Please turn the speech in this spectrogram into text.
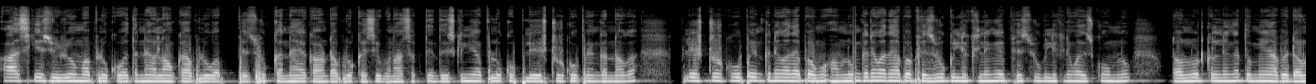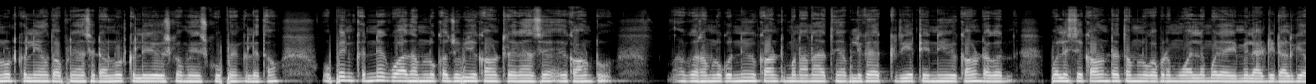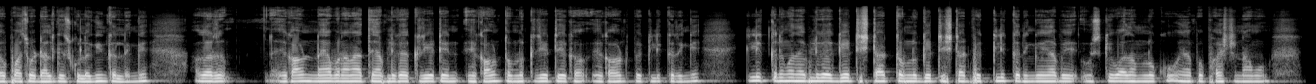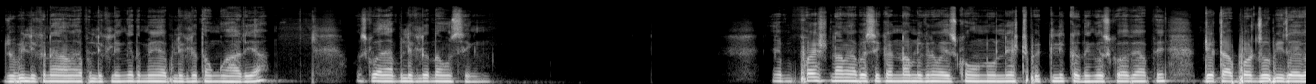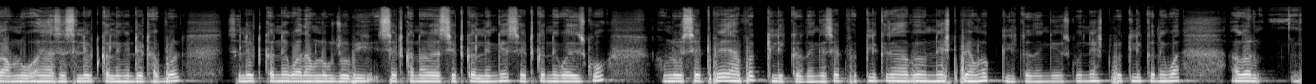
आज के इस वीडियो में आप लोग को बताने वाला हूँ कि आप लोग अब फेसबुक का नया अकाउंट आप लोग कैसे बना सकते हैं। तो इसके लिए आप लोग को प्ले स्टोर को ओपन करना होगा। प्ले स्टोर को ओपन करने के बाद यहाँ पर हम लोग करने के बाद यहाँ पर फेसबुक लिख लेंगे। फेसबुक लिखने के बाद इसको हम लोग डाउनलोड कर लेंगे। तो मैं यहाँ पे डाउनलोड कर लिया हूँ तो अपने यहाँ से डाउनलोड कर लीजिए, उसको मैं इसको ओपन कर लेता हूँ। ओपन करने के बाद हम लोग का जो भी अकाउंट रहेगा, यहाँ से अकाउंट अगर हम लोग को न्यू अकाउंट बनाना है तो यहाँ पर लिखा है क्रिएट ए न्यू अकाउंट अगर पहले से अकाउंट है तो हम लोग अपना मोबाइल नंबर या ईमेल आईडी डाल के और पासवर्ड डाल के इसको लॉगिन कर लेंगे। अगर अकाउंट नया बनाना है हैं पर लिखा क्रिएट एन अकाउंट तो हम लोग क्रिएट अकाउंट पे क्लिक करेंगे। क्लिक करने के बाद आप लिखा गेट स्टार्ट तो हम लोग गेट स्टार्ट पे क्लिक करेंगे। यहाँ पे उसके बाद हम लोग को यहाँ पे फ़र्स्ट नाम जो भी लिखना है यहाँ पे लिख लेंगे। तो मैं यहाँ पे लिख लेता हूँ आर्या, उसके बाद यहाँ पे लिख लेता हूँ सिंह। यहाँ पे फ़र्स्ट नाम यहाँ पे सेकंड नाम लिखने के बाद इसको हम लोग नेक्स्ट पे क्लिक कर देंगे। उसके बाद यहाँ पे डेट ऑफ़ बर्थ जो भी रहेगा हम लोग यहाँ से सिलेक्ट कर लेंगे डेट ऑफ़ बर्थ सेलेक्ट करने के बाद हम लोग जो भी सेट करना रहेगा सेट कर लेंगे। सेट करने के बाद इसको हम लोग सेट पे यहाँ पर क्लिक कर देंगे। सेट पे क्लिक करेंगे यहाँ पे नेक्स्ट पे हम लोग क्लिक कर देंगे। उसको नेक्स्ट पे क्लिक करने के बाद अगर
